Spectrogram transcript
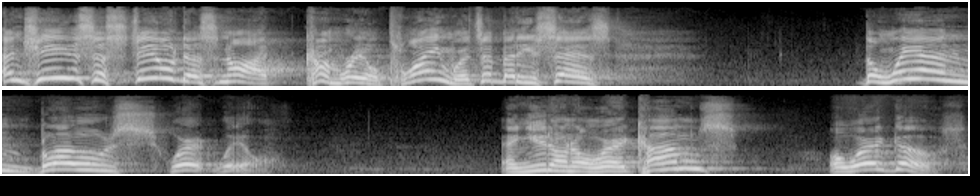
And Jesus still does not come real plain with it, but he says, The wind blows where it will. And you don't know where it comes or where it goes.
